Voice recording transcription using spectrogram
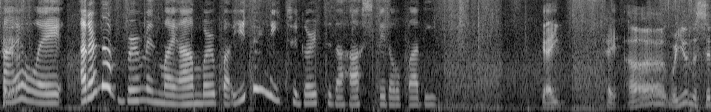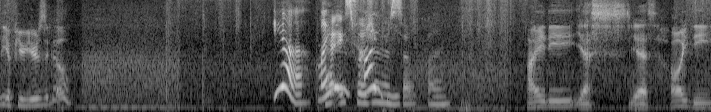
By the way, I don't have room in my amber, but you do need to go to the hospital, buddy. Okay. Hey, uh, were you in the city a few years ago? Yeah, my that name's explosion Heidi. was so fun. Heidi. Yes, yes, Heidi.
